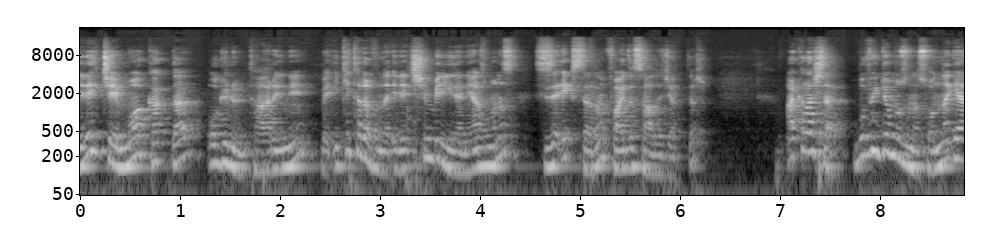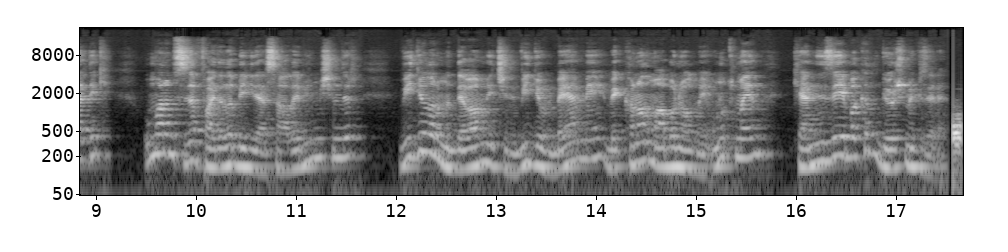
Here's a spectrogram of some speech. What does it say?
Dilekçeye muhakkak da o günün tarihini ve iki tarafında iletişim bilgilerini yazmanız size ekstradan fayda sağlayacaktır. Arkadaşlar bu videomuzun da sonuna geldik. Umarım size faydalı bilgiler sağlayabilmişimdir. Videolarımın devamı için videomu beğenmeyi ve kanalıma abone olmayı unutmayın. Kendinize iyi bakın. Görüşmek üzere.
